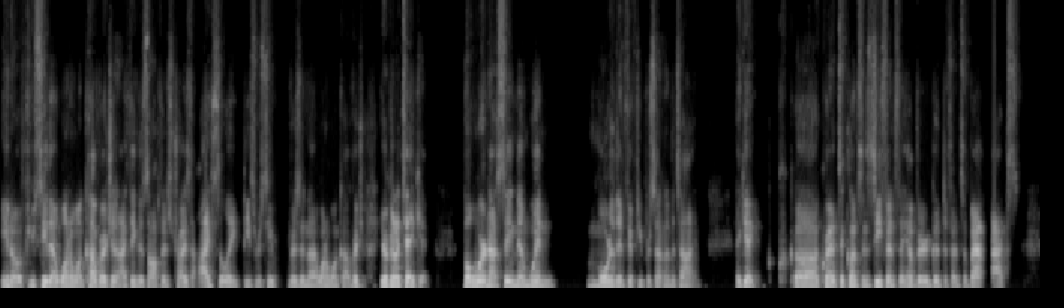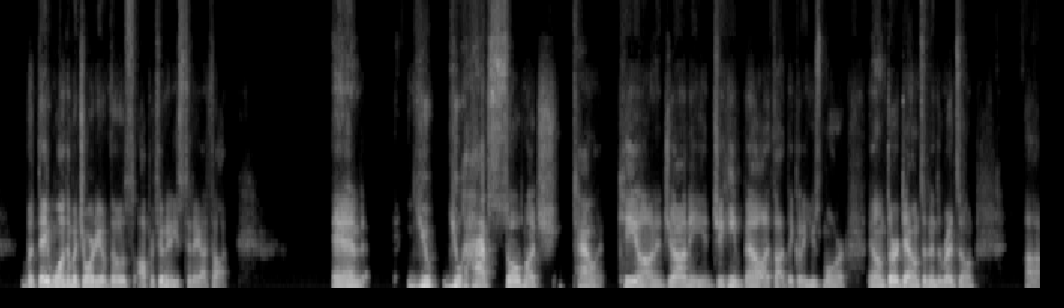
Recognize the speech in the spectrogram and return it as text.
you know, if you see that one on one coverage, and I think this offense tries to isolate these receivers in that one on one coverage, you're going to take it. But we're not seeing them win more than 50% of the time. Again, uh, credit to Clemson's defense. They have very good defensive backs, but they won the majority of those opportunities today, I thought. And you you have so much talent. Keon and Johnny and Jaheim Bell, I thought they could have used more on third downs and in the red zone. Uh,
